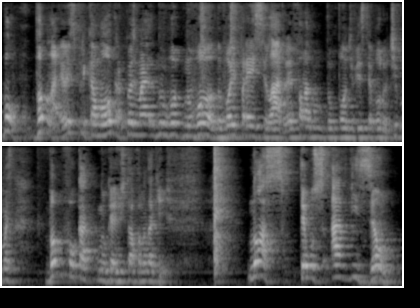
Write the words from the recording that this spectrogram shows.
bom, vamos lá, eu vou explicar uma outra coisa, mas não vou, não vou, não vou ir para esse lado, eu ia falar do, ponto de vista evolutivo, mas vamos focar no que a gente está falando aqui. Nós temos a visão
